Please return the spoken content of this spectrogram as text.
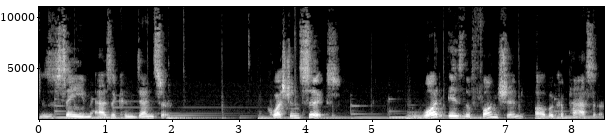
This is the same as a condenser. Question 6. What is the function of a capacitor?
